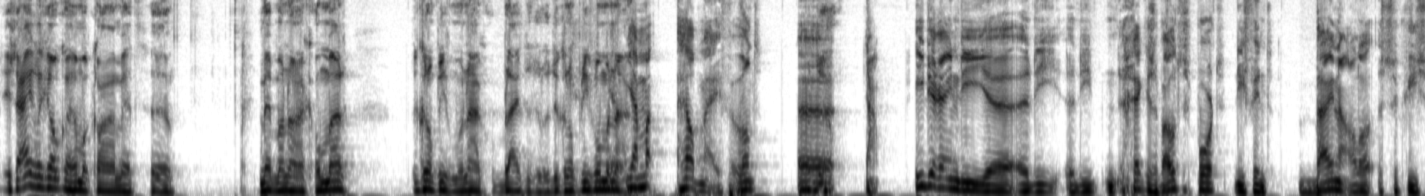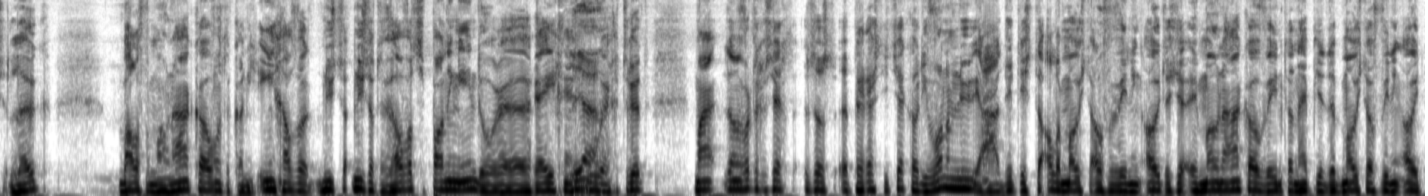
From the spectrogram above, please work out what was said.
is eigenlijk ook al helemaal klaar met, met Monaco. Maar de Grand Prix van Monaco blijft natuurlijk de Grand Prix van Monaco. Ja, maar help me even. Want eh, ja, iedereen die, eh, die, eh, die gek is op autosport... die vindt bijna alle circuits leuk. Behalve Monaco, want er kan niet ingehaald worden. Nu, nu zat er wel wat spanning in door regen en Ja. en getrut. Maar dan wordt er gezegd, zoals Perez die Checo, die won hem nu. Ja, dit is de allermooiste overwinning ooit. Als je in Monaco wint, dan heb je de mooiste overwinning ooit.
